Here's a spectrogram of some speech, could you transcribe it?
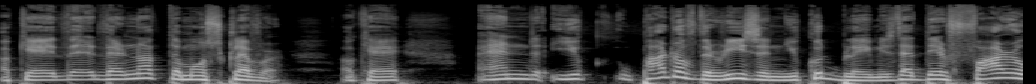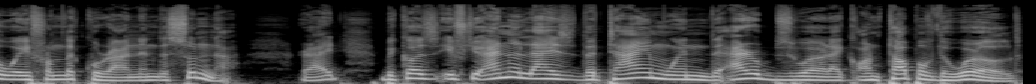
Okay, they're they're not the most clever. Okay, and you part of the reason you could blame is that they're far away from the Quran and the Sunnah right? Because if you analyze the time when the Arabs were like on top of the world,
